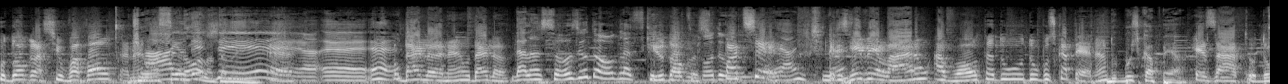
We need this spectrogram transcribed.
o Douglas Silva volta, né? Tinha o Ah, e o Acerola DG. também. É, é, O é. Darlan, né? O Darlan. Darlan Souza e o Douglas. Que E o Douglas. do Pode ser. reality, né? Eles revelaram a volta do, do Buscapé, né? Do Buscapé. Exato, do.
